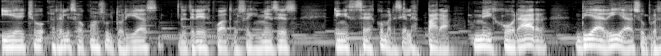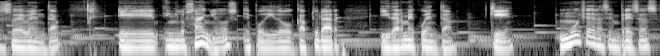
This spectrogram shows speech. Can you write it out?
y he hecho, he realizado consultorías de 3, 4, 6 meses en esas áreas comerciales para mejorar día a día su proceso de venta. Eh, en los años he podido capturar y darme cuenta que muchas de las empresas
